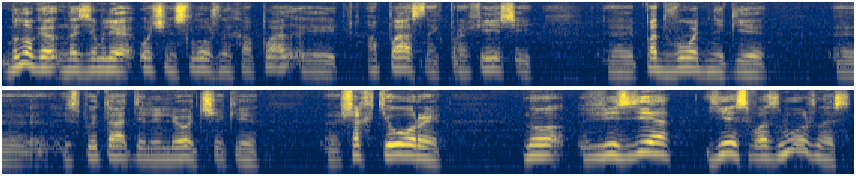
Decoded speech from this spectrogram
много на Земле очень сложных, опасных профессий, подводники, испытатели, летчики, шахтеры. Но везде есть возможность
